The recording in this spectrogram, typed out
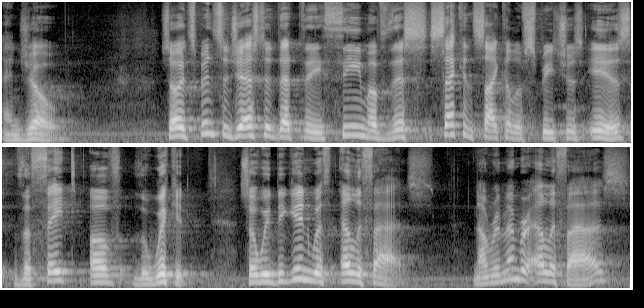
and Job. So it's been suggested that the theme of this second cycle of speeches is the fate of the wicked. So we begin with Eliphaz. Now remember Eliphaz,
